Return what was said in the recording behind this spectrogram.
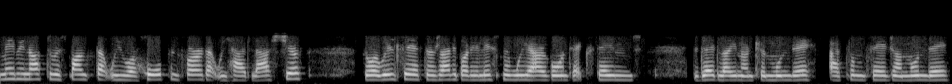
maybe not the response that we were hoping for that we had last year. So I will say, if there's anybody listening, we are going to extend the deadline until Monday. At some stage on Monday,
